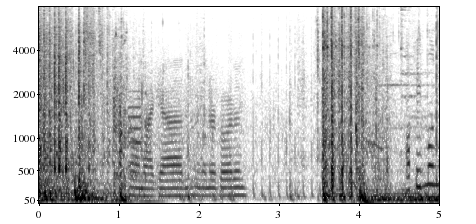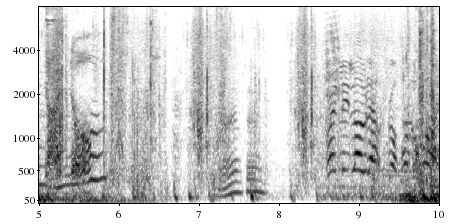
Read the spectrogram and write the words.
Oh my god, I'm in recording. Sabi mo nga, ano? Right there? Friendly loadout drop on the way.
